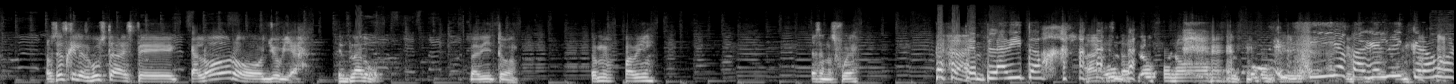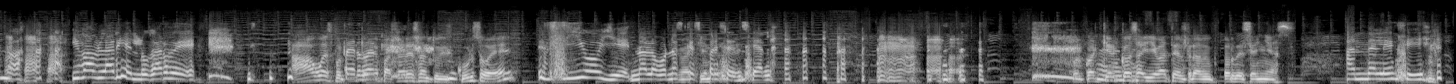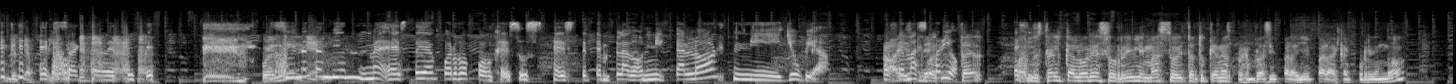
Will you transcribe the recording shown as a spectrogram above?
¿A ustedes qué les gusta, este calor o lluvia? Templado. Ladito. Tome, Fabi. Ya se nos fue. Templadito. Ah, micrófono, pues, que Sí, apagué el micrófono. Iba a hablar y en lugar de. Aguas, porque no Perdón. puede pasar eso en tu discurso, ¿eh? Sí, oye. No, lo bueno es que es presencial. Por cualquier cosa, llévate el traductor de señas Ándale, sí. que te apoye. Exactamente. Pues Sí, no, también me- estoy de acuerdo con Jesús. Este templado, ni calor ni lluvia. Ay, más cuando frío. está- cuando está el calor es horrible, y más ahorita tú que andas, por ejemplo, así para allá y para acá corriendo,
